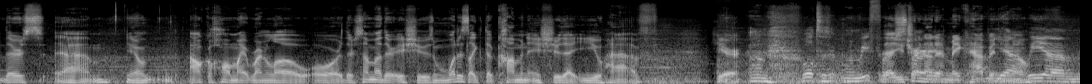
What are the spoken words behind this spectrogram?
there's um, you know, alcohol might run low, or there's some other issues. And what is like the common issue that you have here? Well, to, when we first that you try not to make happen, you Yeah, know? we um,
